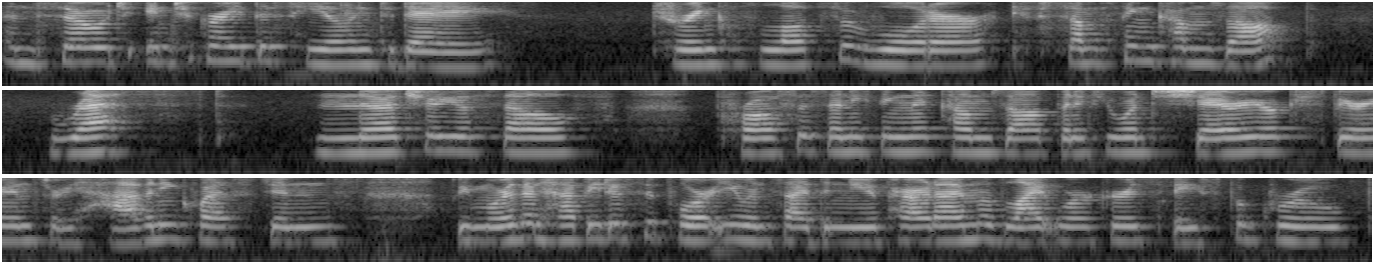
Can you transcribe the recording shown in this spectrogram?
And so, to integrate this healing today, drink lots of water. If something comes up, rest, nurture yourself, process anything that comes up. And if you want to share your experience or you have any questions, I'll be more than happy to support you inside the New Paradigm of Lightworkers Facebook group.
